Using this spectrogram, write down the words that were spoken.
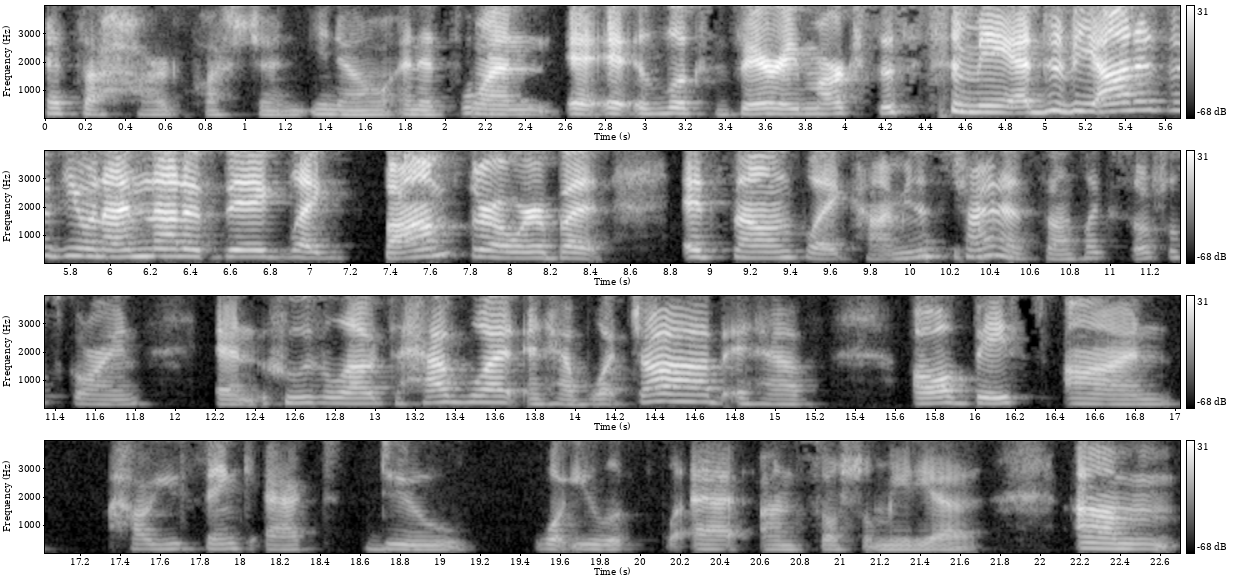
it's a hard question you know and it's one it, it looks very marxist to me and to be honest with you and i'm not a big like bomb thrower but it sounds like communist china it sounds like social scoring and who's allowed to have what and have what job and have all based on how you think act do what you look at on social media. Um,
